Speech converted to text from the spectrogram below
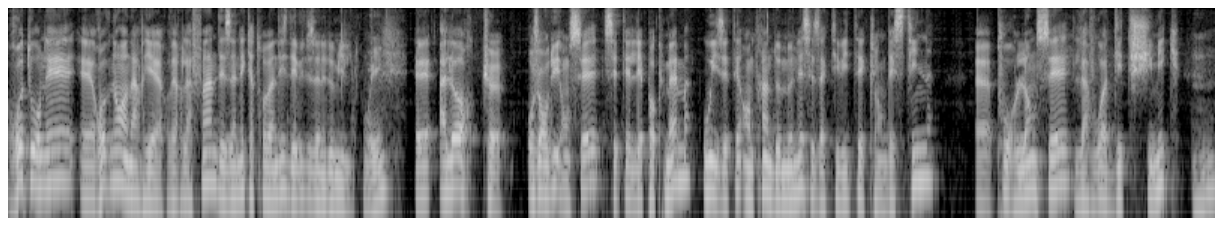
retournez, et revenons en arrière, vers la fin des années 90, début des années 2000. Oui. Et alors que aujourd'hui, on sait, c'était l'époque même où ils étaient en train de mener ces activités clandestines euh, pour lancer la voie dite chimique mhm.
